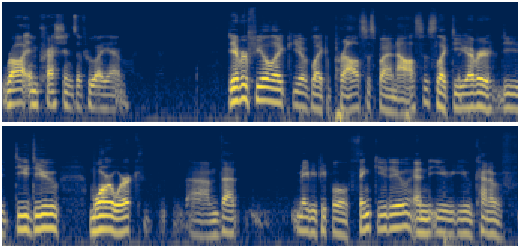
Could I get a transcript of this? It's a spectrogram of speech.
raw impressions of who I am. Do you ever feel like you have like a paralysis by analysis? Like, do you ever do you do you do more work um, that maybe people think you do, and you you kind of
